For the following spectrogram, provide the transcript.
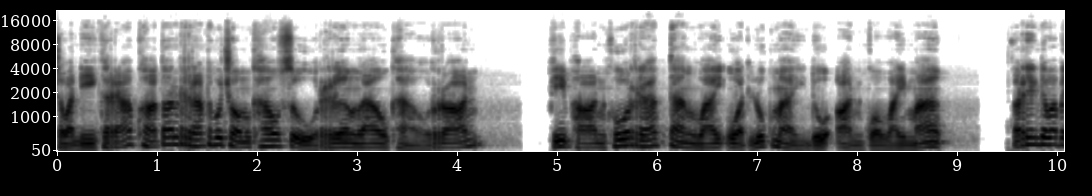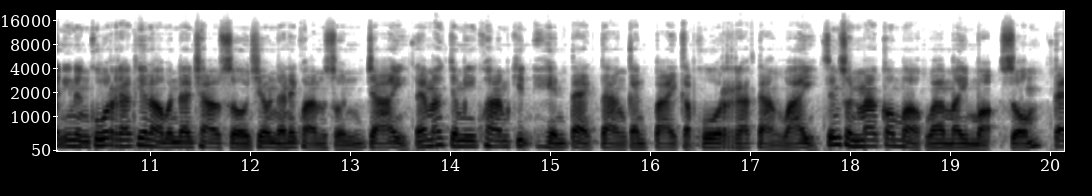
สวัสดีครับ ขอต้อนรับท่านผู้ชมเข้าสู่เรื่องเล่าข่าวร้อน พี่พรคู่รักต่างวัยอวดลุกใหม่ดูอ่อนกว่าวัยมาก เรียกได้ว่าเป็นอีกหนึ่งคู่รักที่เหล่าบรรดาชาวโซเชียลนั้นให้ความสนใจ และมักจะมีความคิดเห็นแตกต่างกันไปกับคู่รักต่างวัย ซึ่งส่วนมากก็บอกว่าไม่เหมาะสม แต่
